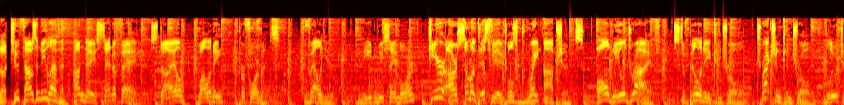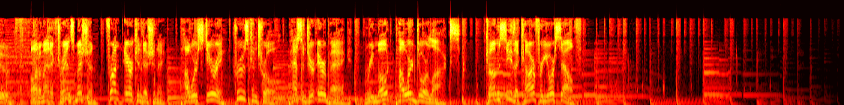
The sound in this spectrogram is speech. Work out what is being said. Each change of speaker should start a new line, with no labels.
The 2011 Hyundai Santa Fe. Style, quality, performance, value. Need we say more? Here are some of this vehicle's great options. All-wheel drive, stability control, traction control, Bluetooth, automatic transmission, front air conditioning, power steering, cruise control, passenger airbag, remote power door locks. Come see the car for yourself.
